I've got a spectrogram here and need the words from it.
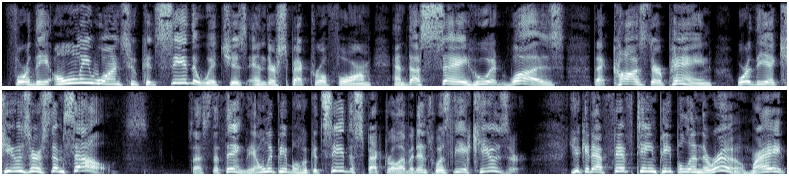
for the only ones who could see the witches in their spectral form and thus say who it was that caused their pain were the accusers themselves. So that's the thing. The only people who could see the spectral evidence was the accuser. You could have 15 people in the room, right?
